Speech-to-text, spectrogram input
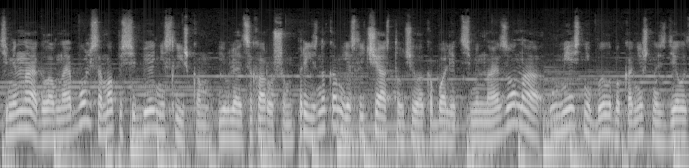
Теменная головная боль сама по себе не слишком является хорошим признаком. Если часто у человека болит теменная зона, уместнее было бы, конечно, сделать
